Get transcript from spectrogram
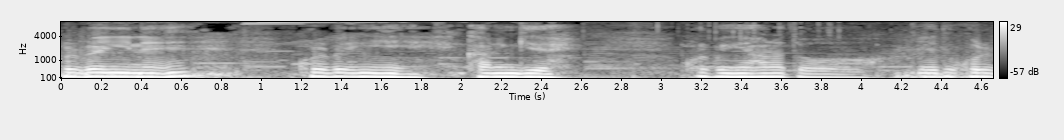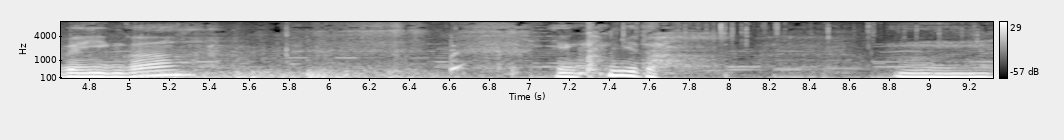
골뱅이네. 골뱅이 가는 길에 골뱅이 하나 더. 얘도 골뱅이인가? 얜 큽니다. 음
